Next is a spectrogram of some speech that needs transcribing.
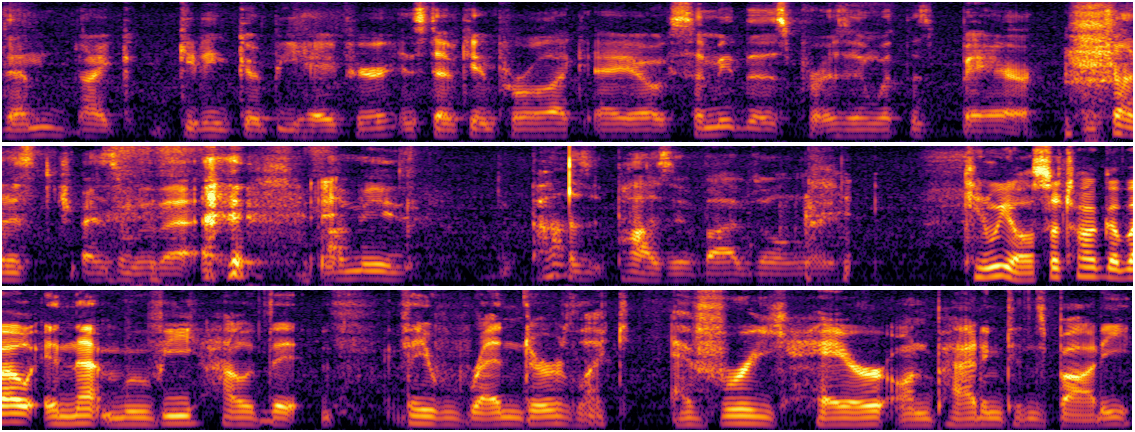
them like getting good behavior instead of getting parole. Like, hey, yo, send me this prison with this bear. I'm trying to try some of that. I mean, positive, positive vibes only. Can we also talk about in that movie how they they render like every hair on Paddington's body?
